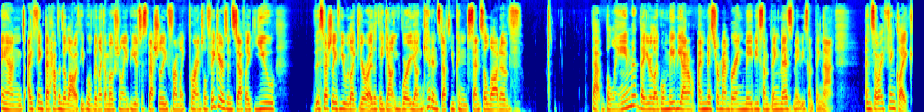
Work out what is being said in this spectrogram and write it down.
And I think that happens a lot with people who've been like emotionally abused, especially from like parental figures and stuff. Like you especially if you were like you're like a young you were a young kid and stuff you can sense a lot of that blame that you're like well maybe i don't i'm misremembering maybe something this maybe something that and so i think like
